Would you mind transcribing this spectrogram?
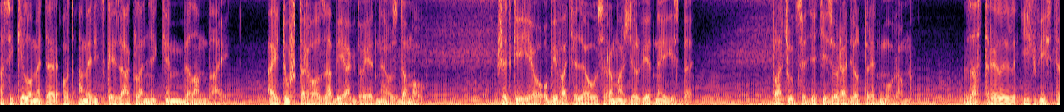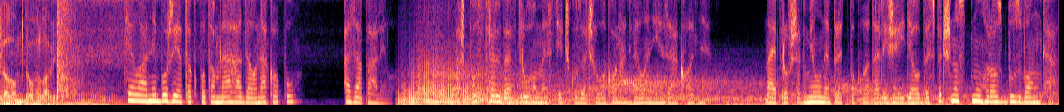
asi kilometr od americkej základne Kembelambaj. Aj tu vtrhol zabijak do jedného z domov. Všetkých jeho obyvateľov zhromaždil v jednej izbe. Plačúce deti zoradil pred múrom. Zastrelil ich výstrelom do hlavy. Tela nebožiatok potom nahádzal na kopu a zapálil. Až po streľbe v druhom mestečku začalo konať velenie základne. Najprv však milne predpokladali, že ide o bezpečnostnú hrozbu zvonka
